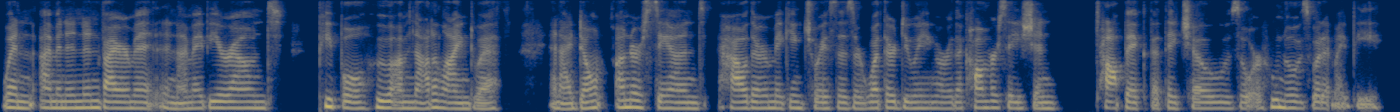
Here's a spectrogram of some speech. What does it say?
when I'm in an environment and I may be around people who I'm not aligned with and I don't understand how they're making choices or what they're doing or the conversation topic that they chose or who knows what it might be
